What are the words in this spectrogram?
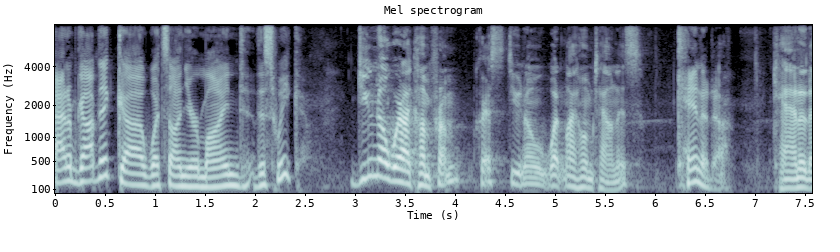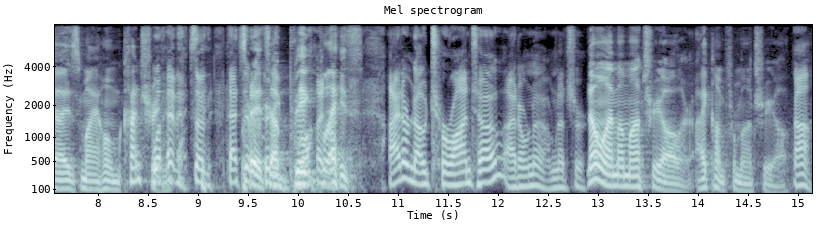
Adam Gopnik, uh, what's on your mind this week? Do you know where I come from, Chris? Do you know what my hometown is? Canada. Canada is my home country. Well, that's a that's a, it's a big broad- place. I don't know Toronto. I don't know. I'm not sure. No, I'm a Montrealer. I come from Montreal. Ah,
